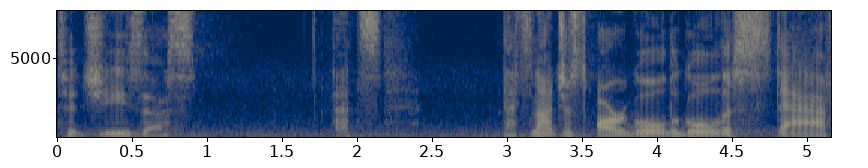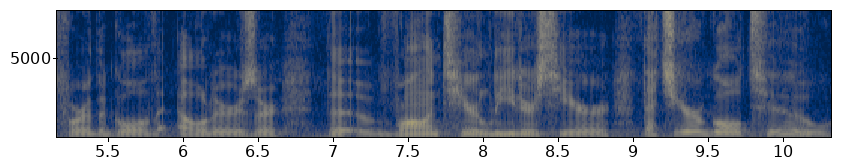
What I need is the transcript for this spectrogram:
to Jesus. That's that's not just our goal, the goal of the staff or the goal of the elders or the volunteer leaders here. That's your goal too.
